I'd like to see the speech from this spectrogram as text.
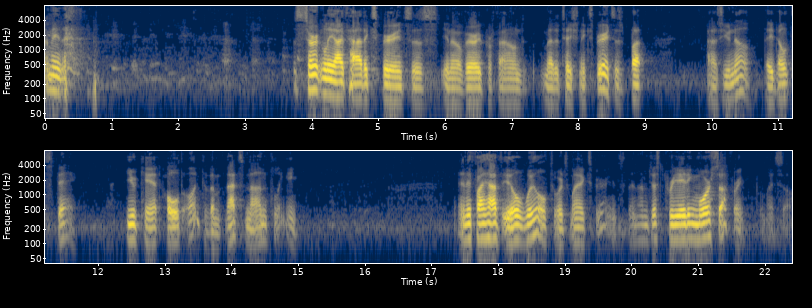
I mean, certainly I've had experiences, you know, very profound meditation experiences, but as you know, they don't stay. You can't hold on to them. That's non clinging. And if I have ill will towards my experience, then I'm just creating more suffering for myself.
